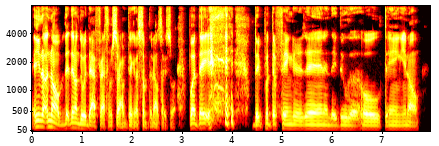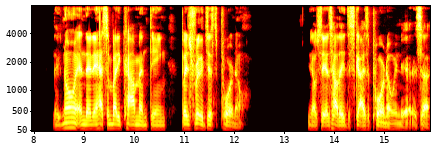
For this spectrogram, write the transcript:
and you know, no, they, they, don't do it that fast. I'm sorry. I'm thinking of something else I saw. But they, they put the fingers in and they do the whole thing, you know. Like, no, and then it has somebody commenting, but it's really just porno. You know I'm saying? It's how they disguise a porno in there. It's uh,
